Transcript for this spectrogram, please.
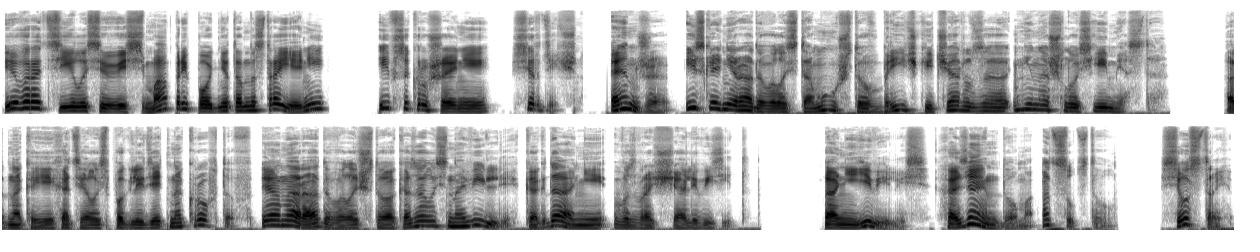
и воротилась в весьма приподнятом настроении и в сокрушении сердечно. Энджи искренне радовалась тому, что в бричке Чарльза не нашлось ей места. Однако ей хотелось поглядеть на Крофтов, и она радовалась, что оказалась на вилле, когда они возвращали визит. Они явились, хозяин дома отсутствовал. Сестры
